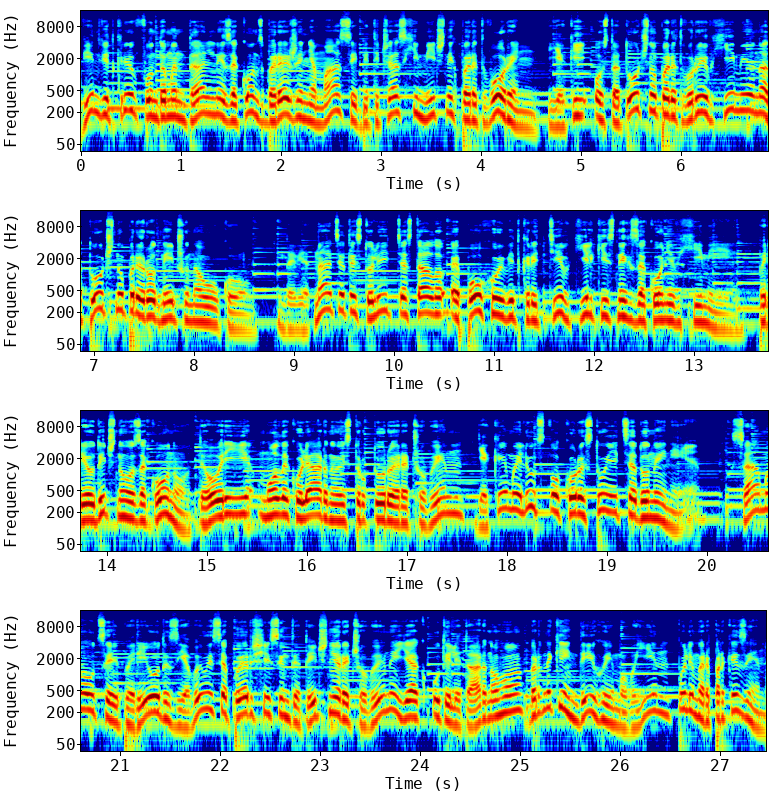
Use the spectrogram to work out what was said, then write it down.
Він відкрив фундаментальний закон збереження маси під час хімічних перетворень, який остаточно перетворив хімію на точну природничу науку. 19 століття стало епохою відкриттів кількісних законів хімії, періодичного закону, теорії молекулярної структури речовин, якими людство користується донині. Саме у цей період з'явилися перші синтетичні речовини як утилітарного, барники індиго і мовоїн, полімер паркезин,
